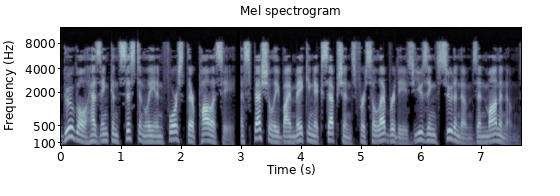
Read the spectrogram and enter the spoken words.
Google has inconsistently enforced their policy, especially by making exceptions for celebrities using pseudonyms and mononyms.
